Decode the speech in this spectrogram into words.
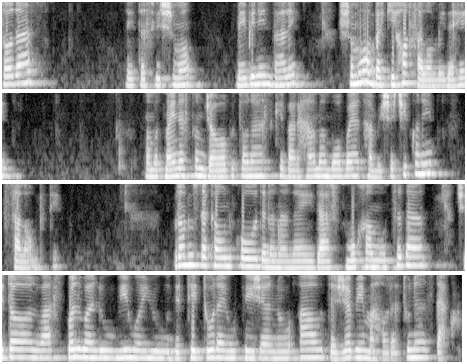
داده است؟ در تصویر شما می‌بینین بله شما به کی ها سلام می‌دهید؟ ما مطمئن هستم جوابتان است که بر همه ما باید همیشه چی کنیم؟ سلام بدیم. ګرانو زده کوونکو د نننۍ درس موخه مو څه ده چې دا لوست ولولو ویویو د ت توری وپیژنو او د ژبې مهارتونه زده کړو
